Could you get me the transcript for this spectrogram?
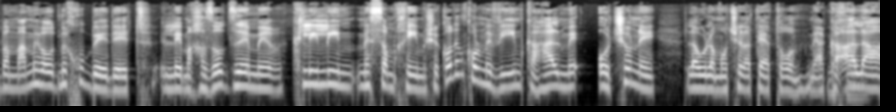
במה מאוד מכובדת למחזות זמר, כלילים, משמחים, שקודם כל מביאים קהל מאוד שונה לאולמות של התיאטרון, מהקהל נכון.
